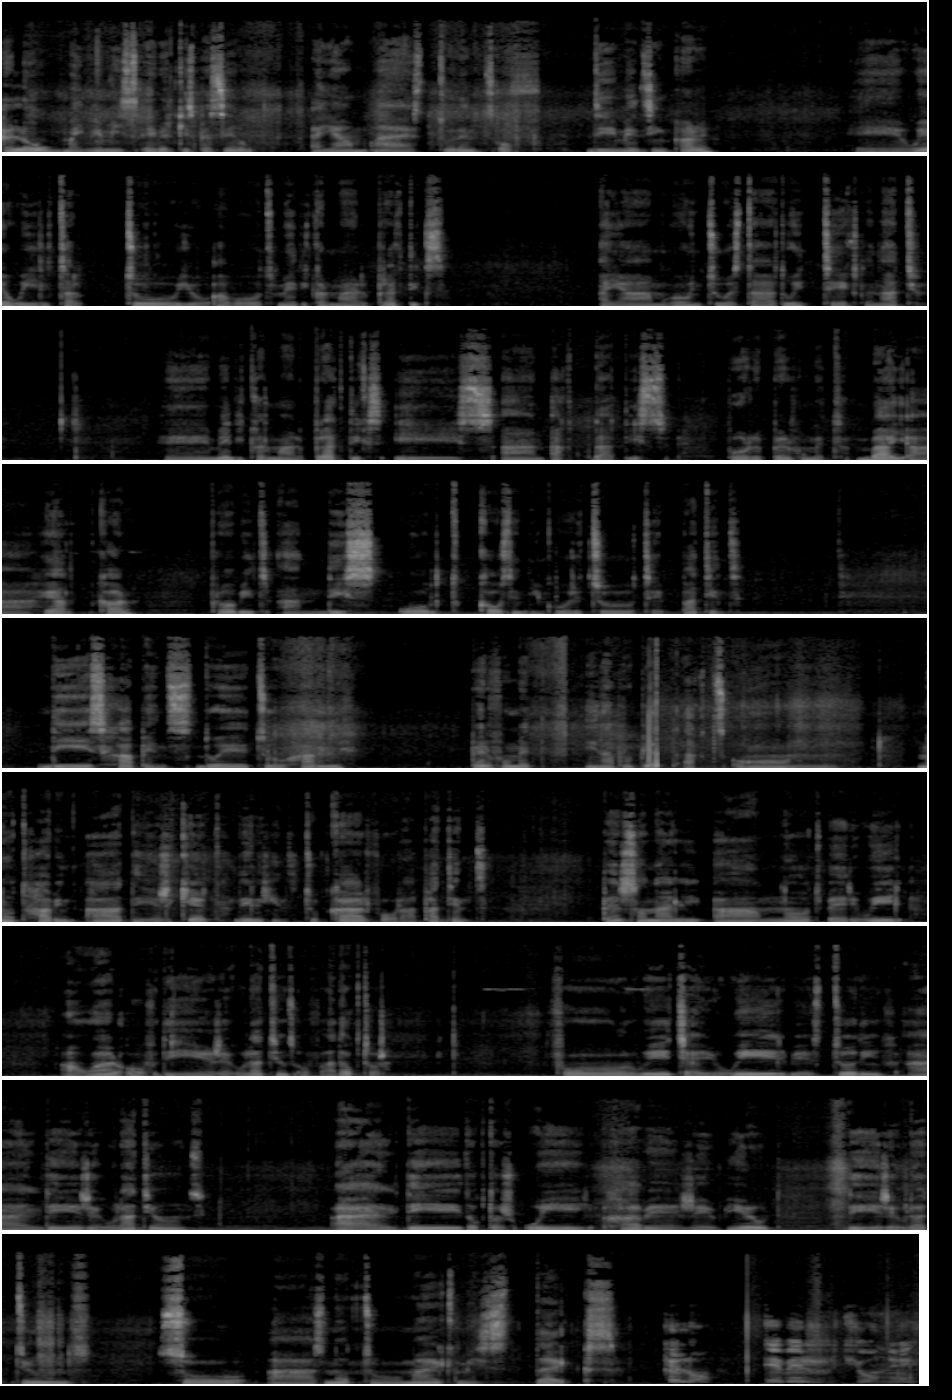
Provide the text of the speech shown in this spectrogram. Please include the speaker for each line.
Speaker 1: Hello, my name is Ever Quispacero. I am a student of the medicine career. Uh, we will talk to you about medical malpractice. I am going to start with the explanation. Uh, medical malpractice is an act that is performed by a health care provider and this would cause injury to the patient. This happens due to having performed inappropriate acts on not having had the required diligence to care for a patient. Personally, I'm not very well aware of the regulations of a doctor, for which I will be studying all the regulations. All the doctors will have reviewed the regulations so as not to make mistakes.
Speaker 2: Hello, everyone.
